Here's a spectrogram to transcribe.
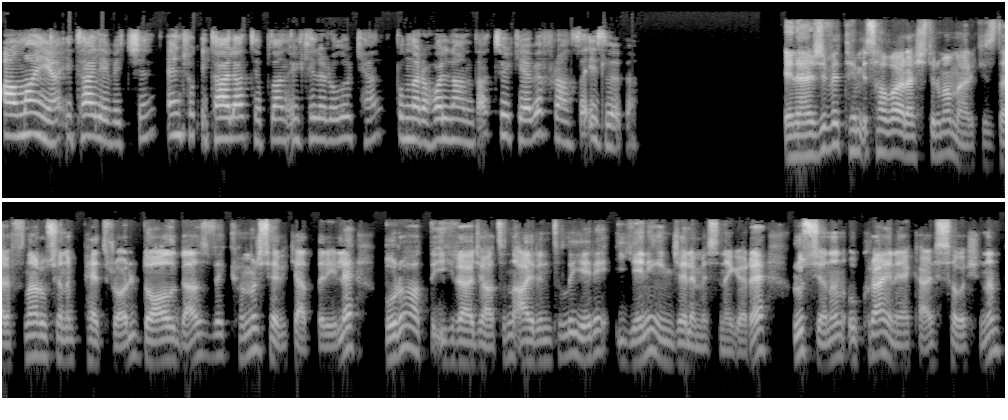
Almanya, İtalya ve Çin en çok ithalat yapılan ülkeler olurken bunları Hollanda, Türkiye ve Fransa izledi. Enerji ve Temiz Hava Araştırma Merkezi tarafından Rusya'nın petrol, doğalgaz ve kömür sevkiyatları ile boru hattı ihracatının ayrıntılı yeri yeni incelemesine göre Rusya'nın Ukrayna'ya karşı savaşının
